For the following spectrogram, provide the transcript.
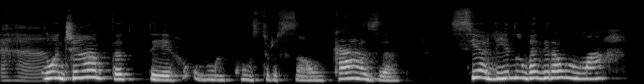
Uhum. Não adianta ter uma construção casa se ali não vai virar um lar.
